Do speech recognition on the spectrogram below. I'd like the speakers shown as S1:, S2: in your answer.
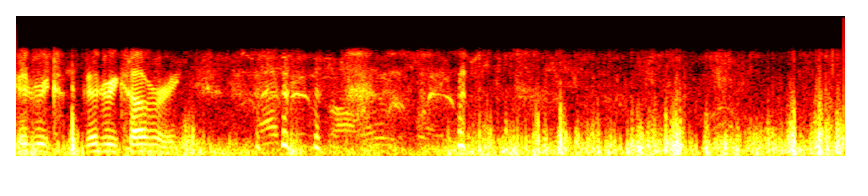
S1: good, re- good recovery.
